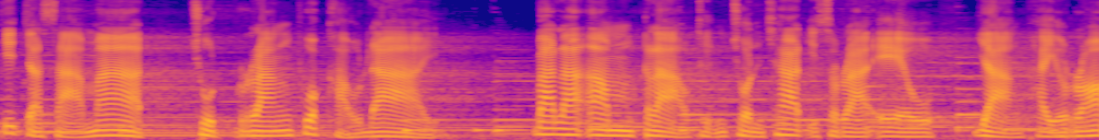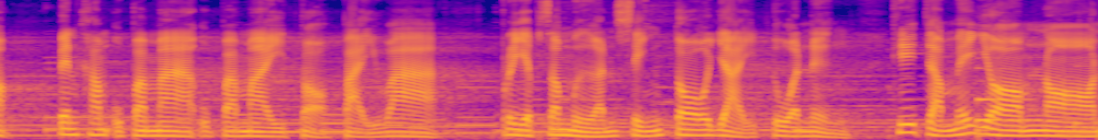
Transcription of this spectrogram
ที่จะสามารถฉุดรั้งพวกเขาได้ บาลาอัมกล่าวถึงชนชาติอิสราเอล อย่างไพเราะเป็นคำอุปมาอุปไมยต่อไปว่า เปรียบเสมือนสิงโตใหญ่ตัวหนึ่ง ที่จะไม่ยอมนอน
